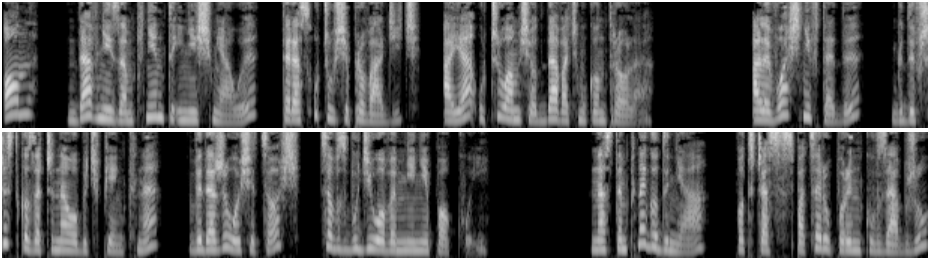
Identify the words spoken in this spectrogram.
On, dawniej zamknięty i nieśmiały, teraz uczył się prowadzić, a ja uczyłam się oddawać mu kontrolę. Ale właśnie wtedy, gdy wszystko zaczynało być piękne, wydarzyło się coś, co wzbudziło we mnie niepokój. Następnego dnia, podczas spaceru po rynku w Zabrzu,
